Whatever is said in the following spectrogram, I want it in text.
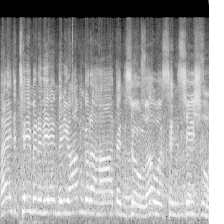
the entertainment in the end, then you haven't got a heart and soul. That was sensational.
